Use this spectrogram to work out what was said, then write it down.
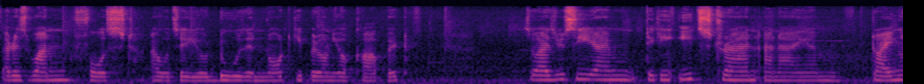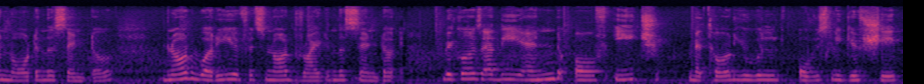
That is one first I would say your do's and not keep it on your carpet. So as you see I'm taking each strand and I am tying a knot in the center. Do not worry if it's not right in the center because at the end of each method you will obviously give shape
